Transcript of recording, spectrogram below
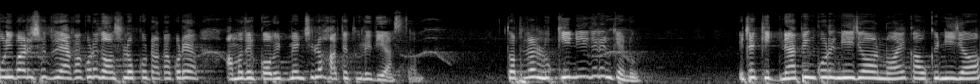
পরিবারের সাথে দেখা করে দশ লক্ষ টাকা করে আমাদের কমিটমেন্ট ছিল, হাতে তুলে দিয়ে আসতাম। তো আপনারা লুকিয়ে নিয়ে গেলেন কেন? এটা কিডন্যাপিং করে নিয়ে যাওয়া নয়, কাউকে নিয়ে যাওয়া।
